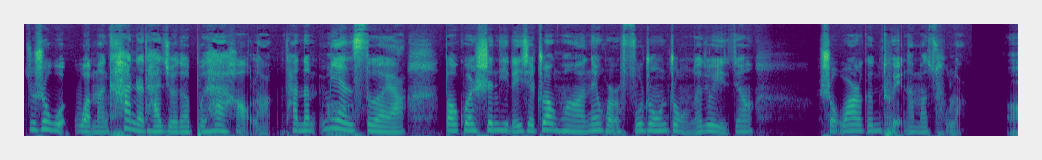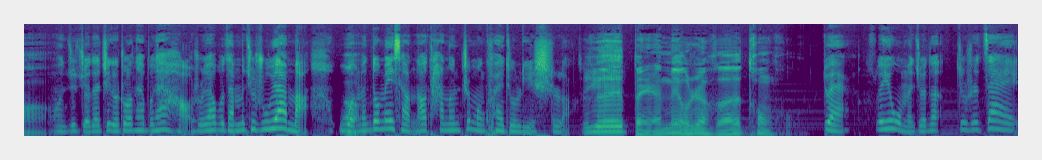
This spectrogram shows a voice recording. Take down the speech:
就是我我们看着他觉得不太好了，他的面色呀，包括身体的一些状况啊，那会儿浮肿肿的就已经手腕儿跟腿那么粗了。哦，我就觉得这个状态不太好，说要不咱们去住院吧。我啊们都没想到他能这么快就离世了。就因为本人没有任何痛苦，对，所以我们觉得就是再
